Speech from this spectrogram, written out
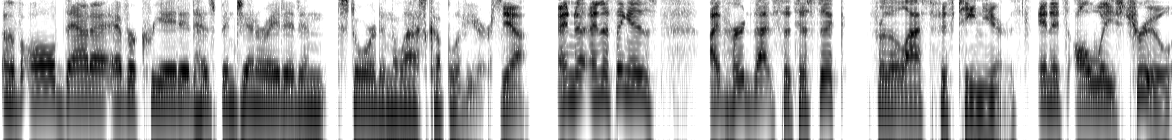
of all data ever created has been generated and stored in the last couple of years. Yeah. And and the thing is, I've heard that statistic for the last 15 years. And it's always true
